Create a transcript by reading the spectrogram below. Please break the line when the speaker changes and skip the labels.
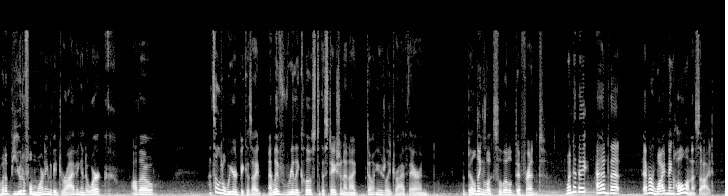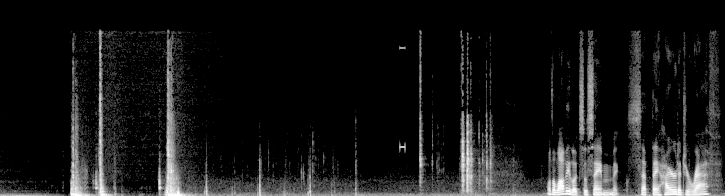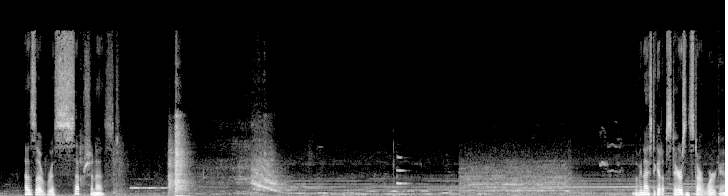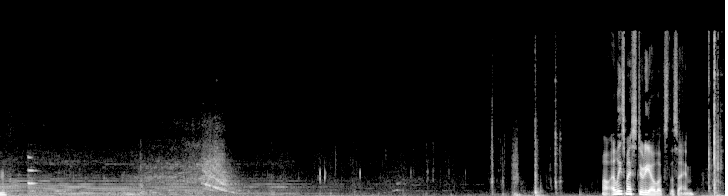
What a beautiful morning to be driving into work. Although, that's a little weird because I, I live really close to the station and I don't usually drive there, and the building looks a little different. When did they add that ever widening hole on the side? Well, the lobby looks the same, except they hired a giraffe as a receptionist. It'd be nice to get upstairs and start working. Well, at least my studio looks the same.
